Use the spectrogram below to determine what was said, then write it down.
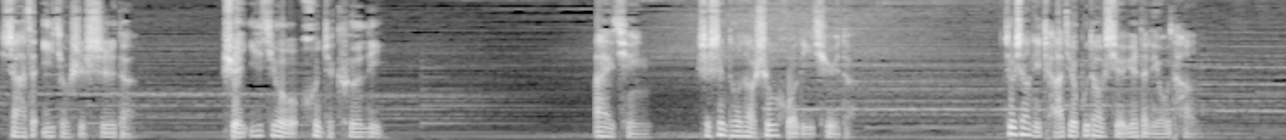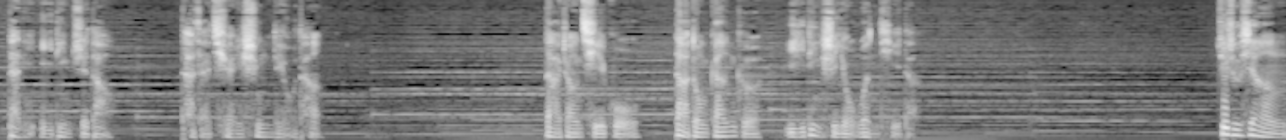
沙子依旧是湿的，水依旧混着颗粒。爱情是渗透到生活里去的。就像你察觉不到血液的流淌，但你一定知道，它在全身流淌。大张旗鼓、大动干戈，一定是有问题的。这就像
